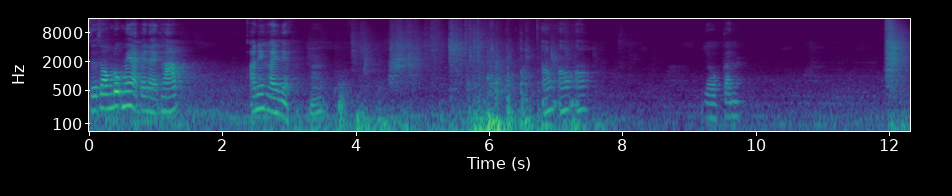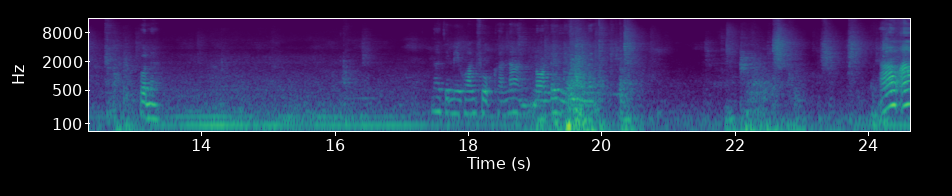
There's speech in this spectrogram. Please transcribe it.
เสือทองลูกแม่ไปไหนครับ อันนี้ใครเนี่ยเอาเอาเอาหยอกกันคนน่ะาจะมีความสุขค่ะนั่งนอนเล่นอยู่นั่นเลยเอาเอา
